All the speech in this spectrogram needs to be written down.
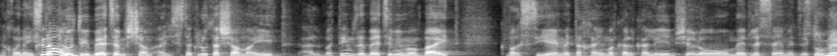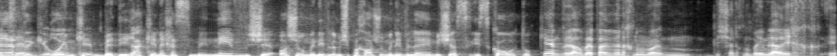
נכון, כלום. ההסתכלות היא בעצם, שם, ההסתכלות השמאית על בתים זה בעצם אם הבית כבר סיים את החיים הכלכליים שלו, או עומד לסיים את זה. זאת אומרת, בעצם- רואים בדירה כנכס מניב, שאו שהוא מניב למשפחה או שהוא מניב למי שישכור אותו. כן, והרבה פעמים אנחנו, כשאנחנו באים להעריך אה,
